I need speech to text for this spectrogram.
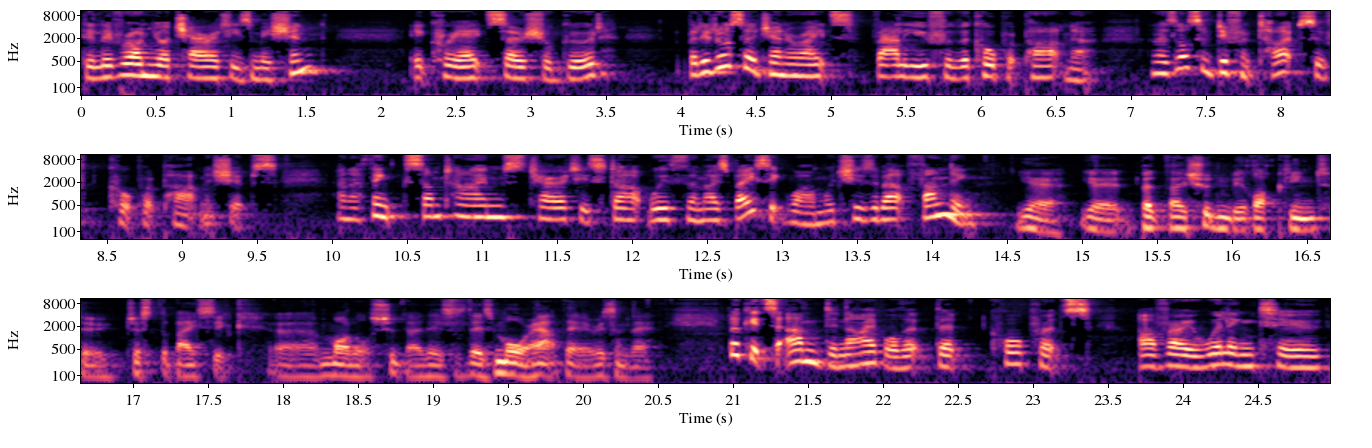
deliver on your charity's mission. It creates social good but it also generates value for the corporate partner. And there's lots of different types of corporate partnerships. And I think sometimes charities start with the most basic one, which is about funding. Yeah, yeah, but they shouldn't be locked into just the basic uh, model, should they? There's, there's more out there, isn't there? Look, it's undeniable that, that corporates are very willing to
